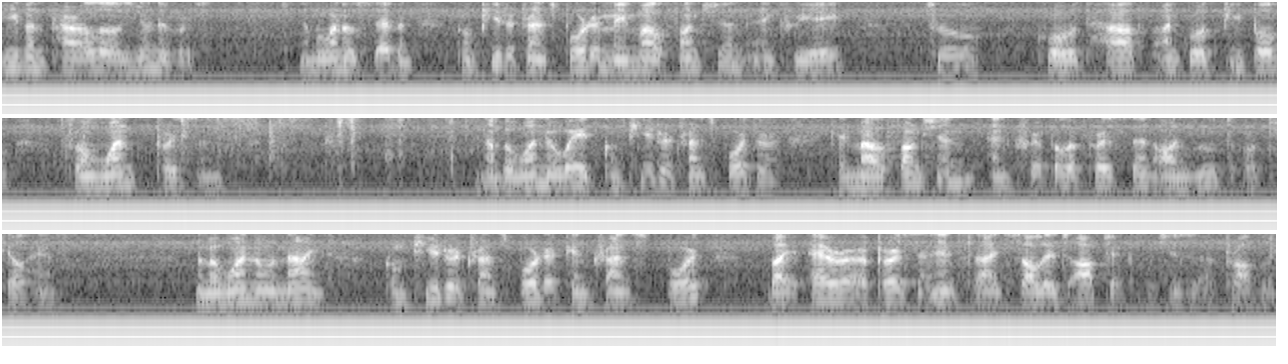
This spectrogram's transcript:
even parallel universe. Number 107, computer transporter may malfunction and create two quote half unquote people from one person. Number 108 computer transporter can malfunction and cripple a person en route or kill him. Number 109 computer transporter can transport by error a person inside solid object, which is a problem.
